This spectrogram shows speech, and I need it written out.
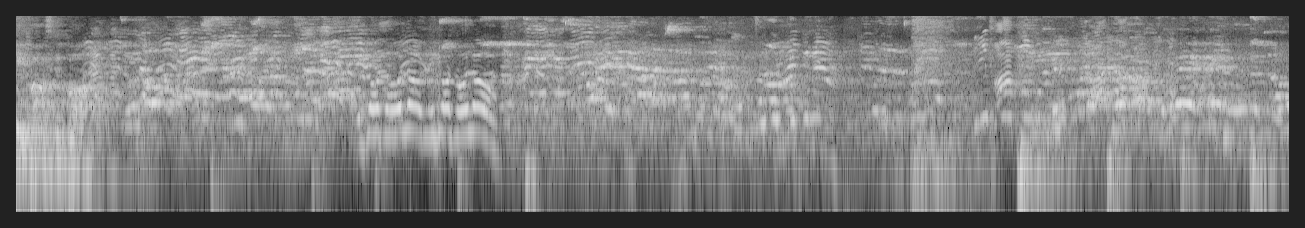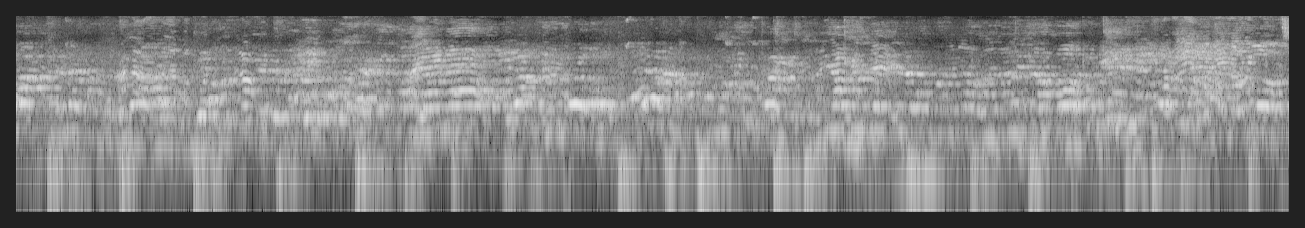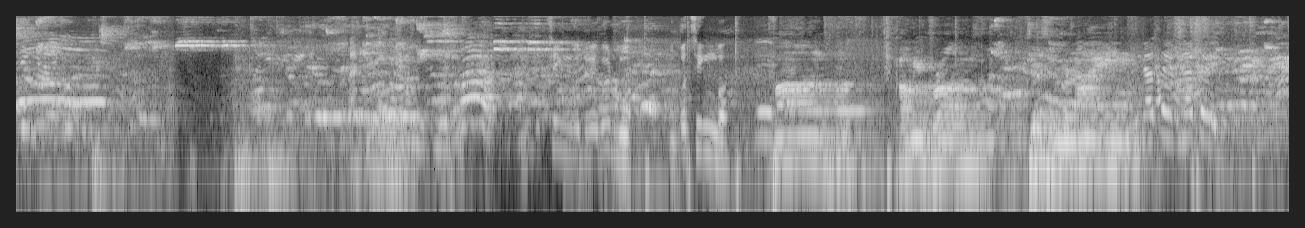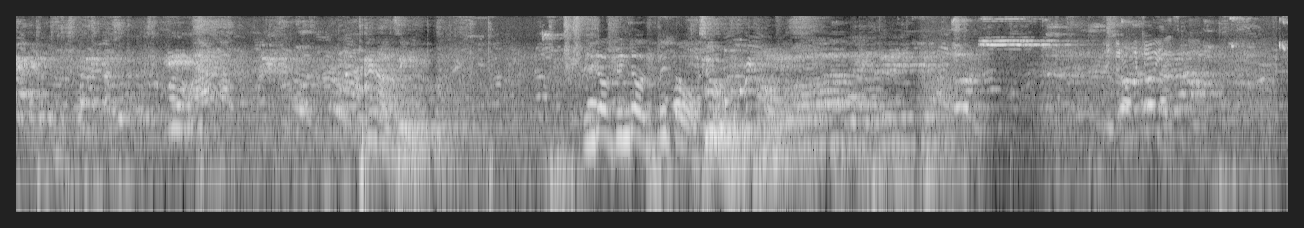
Brasil, basketball. Kutsing mo, Drigod mo. Kutsing mo. Foul coming from jersey number 9. Pinate, pinate. Penalty. Sindon, sindon, dito. Two quick points.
